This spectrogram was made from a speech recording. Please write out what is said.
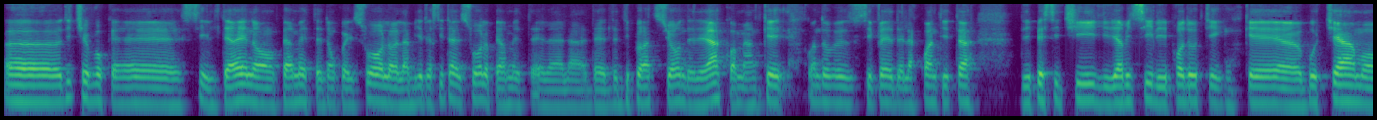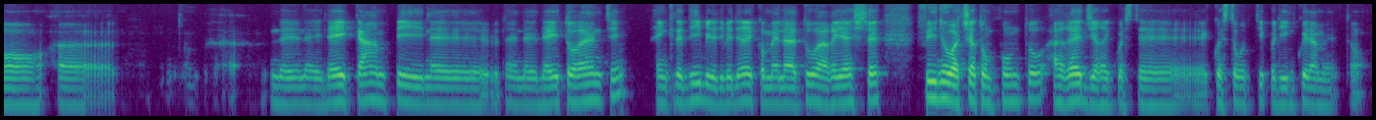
Uh, dicevo che sì, il terreno permette, dunque il suolo, la biodiversità del suolo permette la, la, la depurazione dell'acqua, ma anche quando si vede la quantità di pesticidi, di erbicidi, di prodotti che uh, buttiamo uh, nei, nei, nei, campi, nei, nei, torrenti, è incredibile di vedere come la natura riesce fino a un certo punto a reggere queste, questo tipo di inquinamento.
